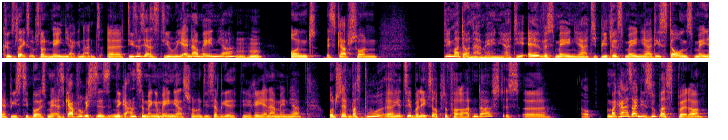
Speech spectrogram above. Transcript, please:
Künstler XY Mania genannt. Äh, dieses Jahr ist es die Rihanna Mania. Mhm. Und es gab schon die Madonna Mania, die Elvis Mania, die Beatles Mania, die Stones Mania, Beastie Boys Mania. Also es gab wirklich eine ganze Menge Manias schon und dieses Jahr wieder die Rihanna Mania. Und Steffen, was du äh, jetzt überlegst, ob du verraten darfst, ist, äh, Ob, man kann ja sagen, die Superspreader,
